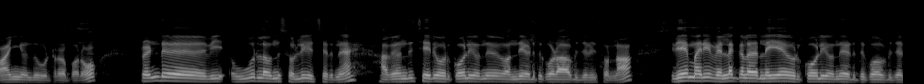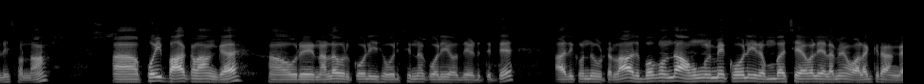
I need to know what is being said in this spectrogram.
வாங்கி வந்து விட்டுற போகிறோம் ஃப்ரெண்டு வீ ஊரில் வந்து சொல்லி வச்சுருந்தேன். அவன் வந்து சரி ஒரு கோழி வந்து வந்து எடுத்துக்கோடா அப்படின்னு சொல்லி சொன்னான் இதே மாதிரி வெள்ளை கலர்லேயே ஒரு கோழி வந்து எடுத்துக்கோ அப்படின்னு சொல்லி சொன்னான் போய் பார்க்கலாம் அங்கே. ஒரு நல்ல ஒரு கோழி ஒரு சின்ன கோழியை வந்து எடுத்துகிட்டு அதுக்கு வந்து விட்டுறலாம். அது போக வந்து அவங்களுமே கோழி ரொம்ப சேவல் எல்லாமே வளர்க்குறாங்க.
